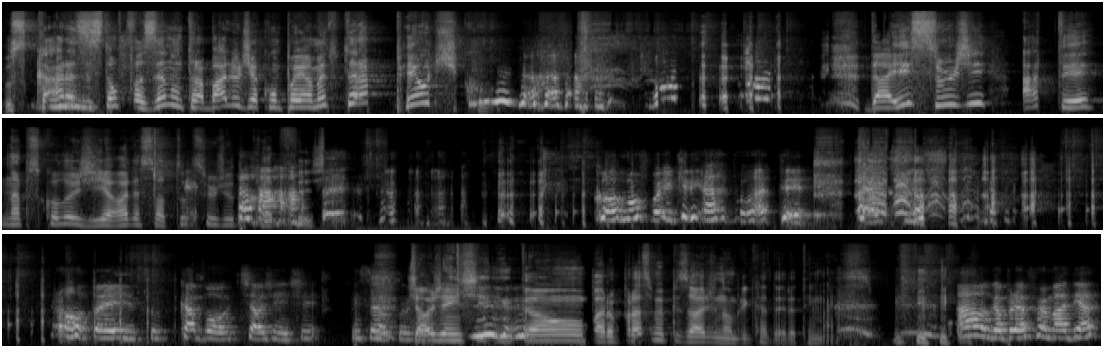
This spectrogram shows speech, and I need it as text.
Os caras Uhum. estão fazendo um trabalho de acompanhamento terapêutico. Daí surge AT na psicologia. Olha só, tudo surgiu do Catfish. Como foi criado o AT? Catfish. Pronto, é isso. Acabou. Tchau, gente. Tudo. Tchau, gente. Então, para o próximo episódio, não, brincadeira, tem mais. Ah, o Gabriel é formado em AT,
